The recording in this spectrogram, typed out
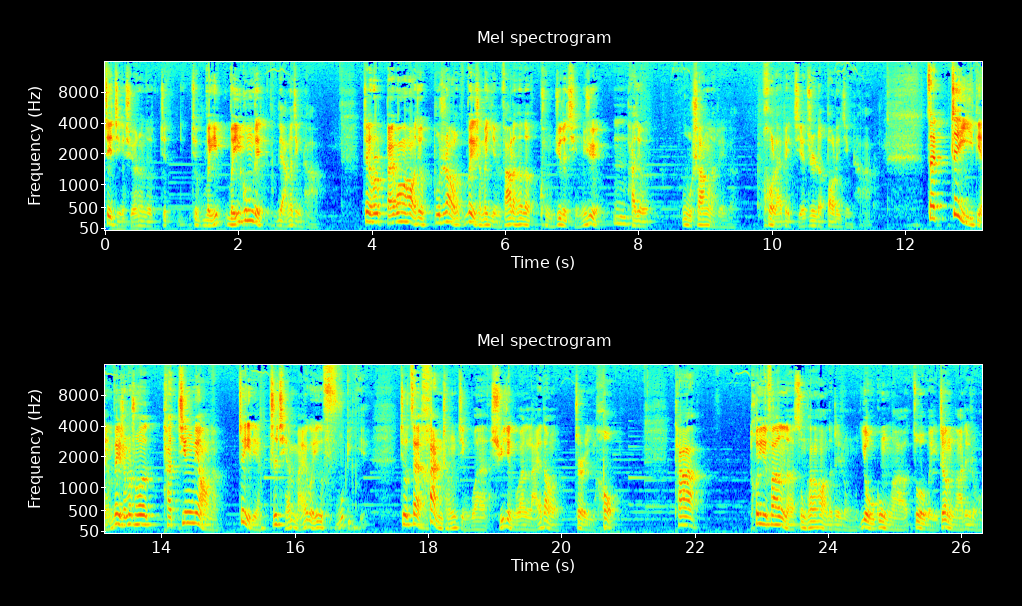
这几个学生就就就围围攻这两个警察。这会儿白光浩就不知道为什么引发了他的恐惧的情绪，嗯，他就误伤了这个后来被截肢的暴力警察。在这一点，为什么说他精妙呢？这一点之前埋过一个伏笔，就在汉城警官徐警官来到这儿以后，他推翻了宋康昊的这种诱供啊、做伪证啊这种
